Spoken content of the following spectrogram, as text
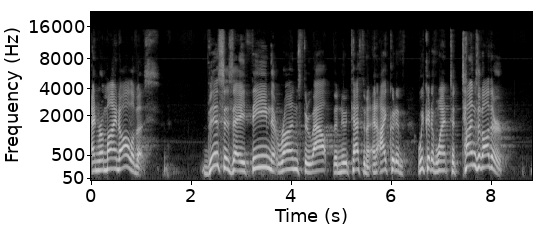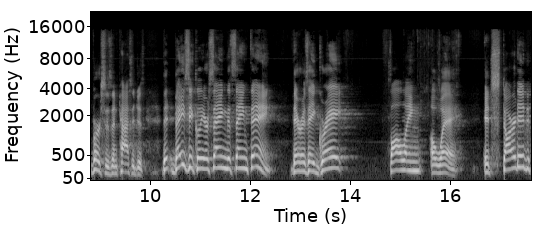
and remind all of us this is a theme that runs throughout the New Testament. And I could have, we could have went to tons of other verses and passages that basically are saying the same thing. There is a great falling away. It started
